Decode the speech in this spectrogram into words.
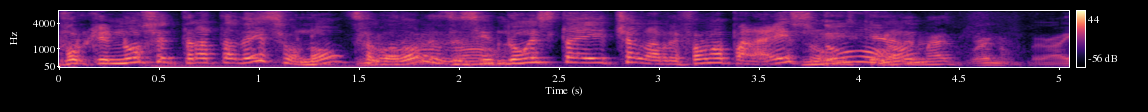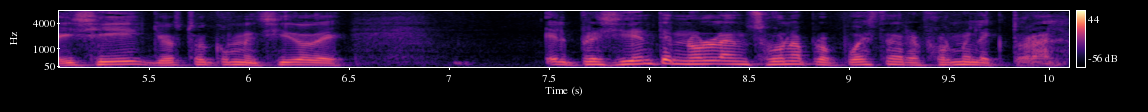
porque no se trata de eso, ¿no, Salvador? No, es no. decir, no está hecha la reforma para eso. es que ¿no? además, bueno, ahí sí, yo estoy convencido de. El presidente no lanzó una propuesta de reforma electoral.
